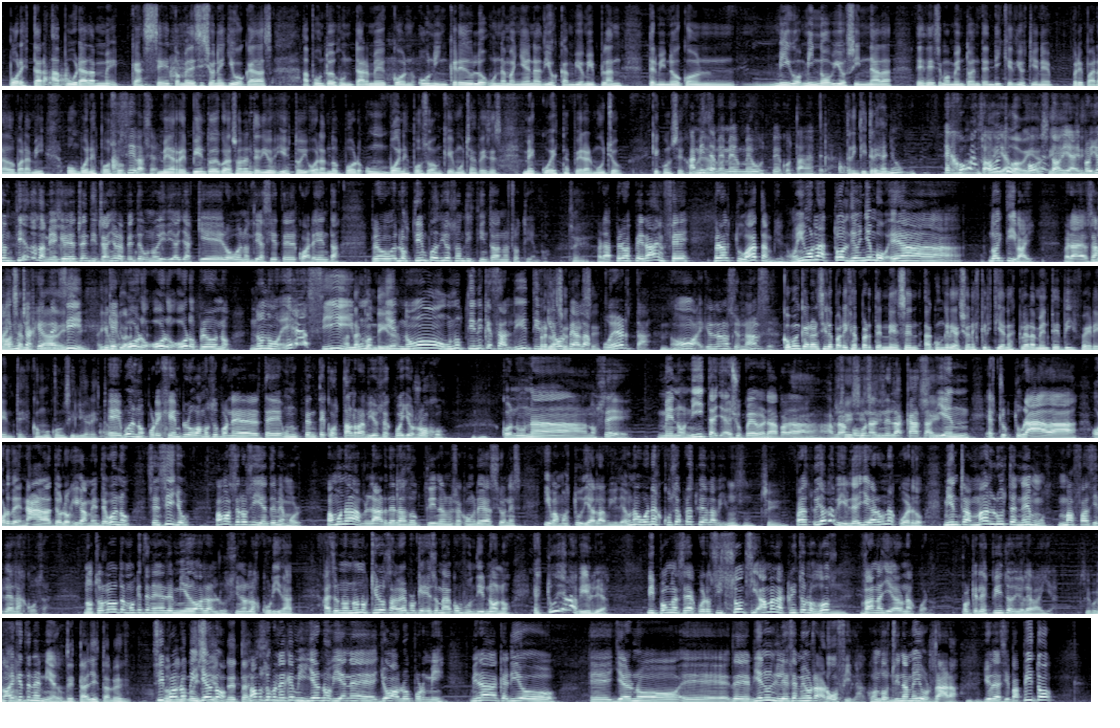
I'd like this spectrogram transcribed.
por estar apurada me casé, tomé decisiones equivocadas a punto de juntarme con un incrédulo. Una mañana Dios cambió mi plan, terminó conmigo, mi novio, sin nada. Desde ese momento entendí que Dios tiene preparado para mí un buen esposo. Así va a ser. Me arrepiento de corazón ante Dios y estoy orando por un buen esposo, aunque muchas veces me cuesta esperar mucho. ¿Qué consejo? A mí también me, me, costaba esperar. ¿33 años? Es joven todavía. Joven todavía. Pero yo entiendo también que 33 años de repente uno diría ya quiero, bueno, estoy a 7 de 40. Pero los tiempos de Dios son distintos a nuestros tiempos. Sí. ¿verdad? Pero esperar en fe, pero actuar también. Oímosla todo el día, mm. oímos, no activáis. O sea, hay mucha gente, sí, que, oro, oro, oro, pero no. No, no, es así. uno tiene, no, uno tiene que salir, tiene que golpear la puerta. No, hay que relacionarse. ¿Cómo encarar si la pareja pertenecen a congregaciones cristianas claramente diferentes? ¿Cómo conciliar esto? Eh, bueno, por ejemplo, vamos a suponerte un pentecostal rabioso de cuello rojo, con una, no sé, menonita ya de Chupé, ¿verdad? Para hablar un poco de la casa, bien estructurada, ordenada teológicamente. Bueno, sencillo. Vamos a hacer lo siguiente, mi amor. Vamos a hablar de las doctrinas de nuestras congregaciones y vamos a estudiar la Biblia. Es una buena excusa para estudiar la Biblia. Para estudiar la Biblia y llegar a un acuerdo. Mientras más luz tenemos, más fácil es las cosas. Nosotros no tenemos que tener el miedo a la luz, sino a la oscuridad. A veces uno no, no quiero saber porque eso me va a confundir. No, no. Estudia la Biblia y pónganse de acuerdo. Si son, si aman a Cristo los dos, van a llegar a un acuerdo. Porque el Espíritu de Dios le va a guiar. no hay que tener miedo. Detalles tal vez. Sí, por ejemplo, mi yerno, vamos a suponer que mi yerno viene, yo hablo por mí. Mira, querido eh, yerno, eh, de, viene una iglesia medio rarófila, con doctrina medio rara. Yo le decía, papito,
